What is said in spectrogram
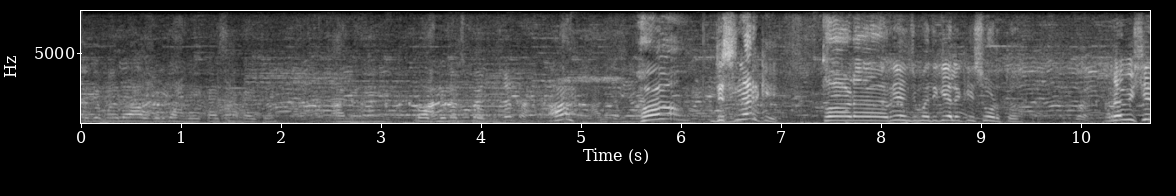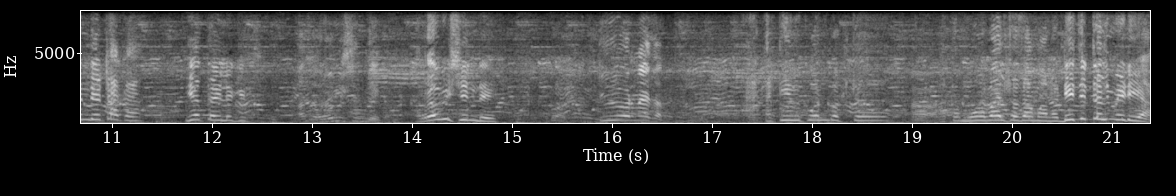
त्याच्यामुळे अवघड झालंय काय सांगायचं? आणि प्रॉब्लेमच प्रॉब्लेम हो? दिसणार की. थोडं रेंजमध्ये गेलं की सोडतो. रवी शिंदे टाका. येत आहे लगेच रवी शिंदे रवी शिंदे. टीव्हीवर नाही जात? आता टीव्ही कोण बघतं? आता मोबाईलचा जमाना डिजिटल मीडिया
